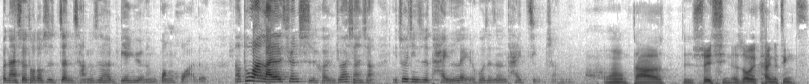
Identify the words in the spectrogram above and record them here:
本来舌头都是正常，就是很边缘、很光滑的。然后突然来了一圈齿痕，你就要想想，你最近是不是太累了，或者真的太紧张了？嗯，大家睡醒的时候也看个镜子。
